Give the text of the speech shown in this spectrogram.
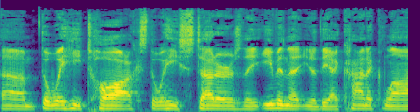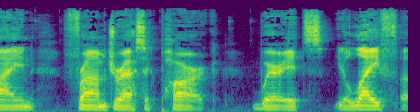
um, the way he talks, the way he stutters, the even that you know the iconic line from Jurassic Park where it's you know life uh,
